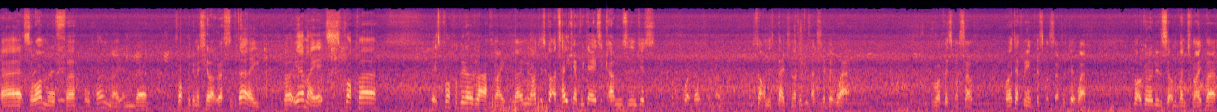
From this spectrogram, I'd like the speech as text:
Uh, so I'm off, uh, off home, mate, and uh, proper going to chill out the rest of the day. But yeah, mate, it's proper. It's proper good old laugh, mate. At the moment, I just got to take every day as it comes, and just I've just worked out some, mate. I'm sat on this bench, and I think it's actually a bit wet. Or I pissed myself. Well, I definitely ain't pissed myself. It's a bit wet. Not a good idea to sit on the bench, mate. But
